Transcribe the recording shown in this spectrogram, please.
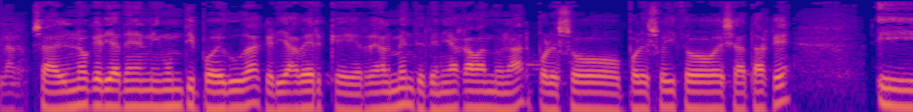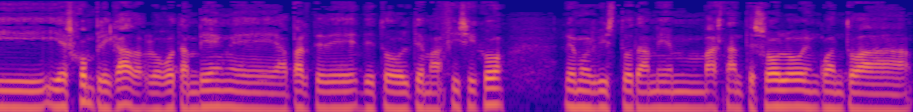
O sea, él no quería tener ningún tipo de duda, quería ver que realmente tenía que abandonar, por eso, por eso hizo ese ataque. Y, es complicado. Luego también, eh, aparte de, todo el tema físico, lo hemos visto también bastante solo en cuanto a,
